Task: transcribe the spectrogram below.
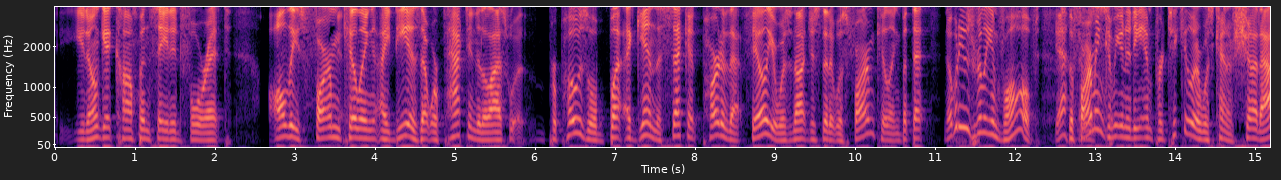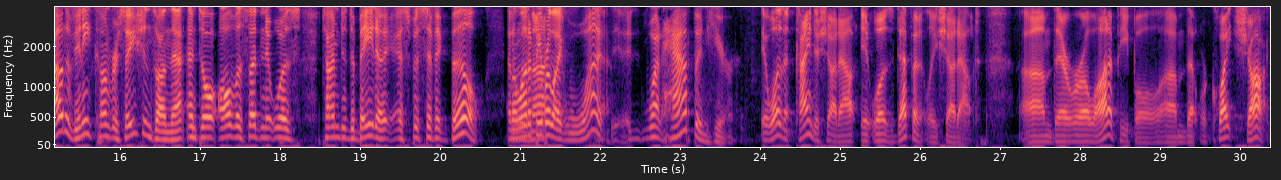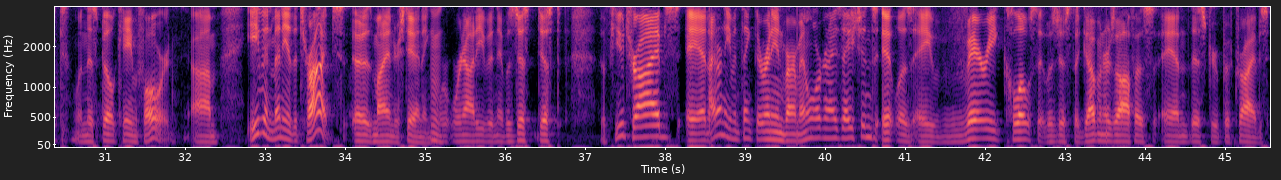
you don't get compensated for it. All these farm killing ideas that were packed into the last proposal. But again, the second part of that failure was not just that it was farm killing, but that nobody was really involved. Yeah, the farming was... community in particular was kind of shut out of any conversations on that until all of a sudden it was time to debate a, a specific bill. And it a lot of not, people are like, "What? Yeah. What happened here?" It wasn't kind of shut out. It was definitely shut out. Um, there were a lot of people um, that were quite shocked when this bill came forward. Um, even many of the tribes, is my understanding, hmm. were, were, not even. It was just just a few tribes, and I don't even think there were any environmental organizations. It was a very close. It was just the governor's office and this group of tribes.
